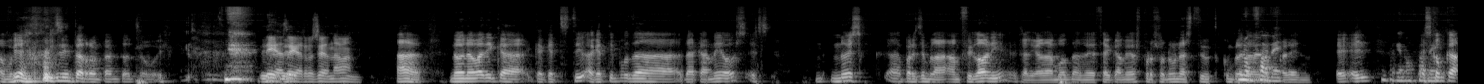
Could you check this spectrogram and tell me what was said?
Avui ens interrompem tots, avui. Digues, digues, Roser, endavant. Ah, no, anava a dir que, que aquest, aquest tipus de, de cameos és, no és, eh, per exemple, en Filoni, que li agrada molt també fer cameos, però són un estil completament fa bé. diferent. Ell, ell no és bé. com que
